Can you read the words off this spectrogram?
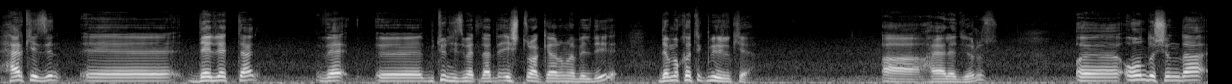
herkesin e, devletten ve e, bütün hizmetlerden eşit olarak yararlanabildiği demokratik bir ülke aa, hayal ediyoruz. Ee, onun dışında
